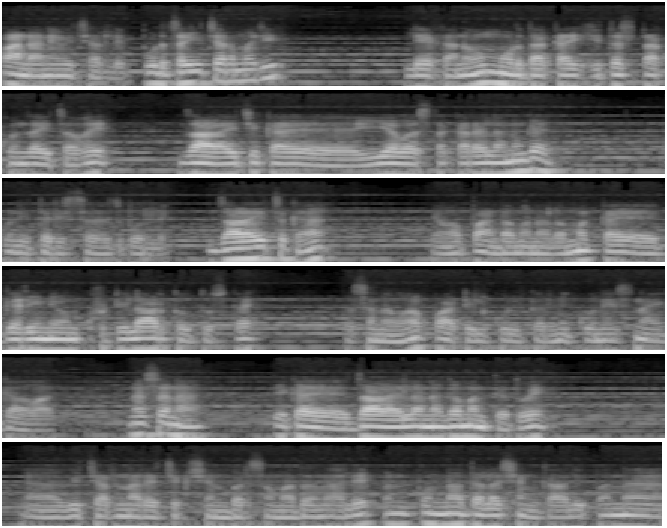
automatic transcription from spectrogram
पांडाने विचारले पुढचा विचार म्हणजे लेखानं मुर्दा काय हितच टाकून जायचा होय जाळायची काय व्यवस्था करायला न काय कुणीतरी सहज बोलले जाळायचं का? तेव्हा पांडा म्हणाला मग काय घरी नेऊन खुटीला अडकवतोस काय? तसं नवं पाटील कुलकर्णी कोणीच नाही गावात. नसं ना ते काय जाळायला नग म्हणतात होय. विचारणाऱ्याचे क्षणभर समाधान झाले पण पुन्हा त्याला शंका आली पण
